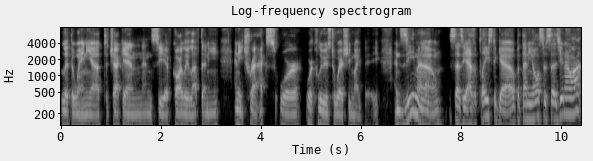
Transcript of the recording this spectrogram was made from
Lithuania, to check in and see if Karli left any any tracks or or clues to where she might be. And Zemo says he has a place to go, but then he also says, you know, I,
